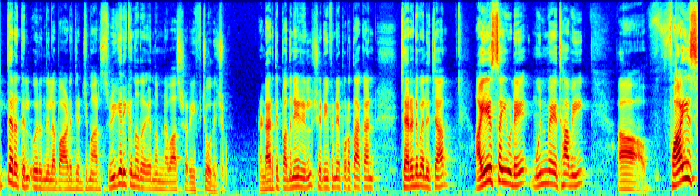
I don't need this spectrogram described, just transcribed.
ഇത്തരത്തിൽ ഒരു നിലപാട് ജഡ്ജിമാർ സ്വീകരിക്കുന്നത് എന്നും നവാസ് ഷെരീഫ് ചോദിച്ചു. രണ്ടായിരത്തി പതിനേഴിൽ ഷെരീഫിനെ പുറത്താക്കാൻ ചരട് വലിച്ച ഐ എസ് ഐയുടെ മുൻ മേധാവി ഫൈസ്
